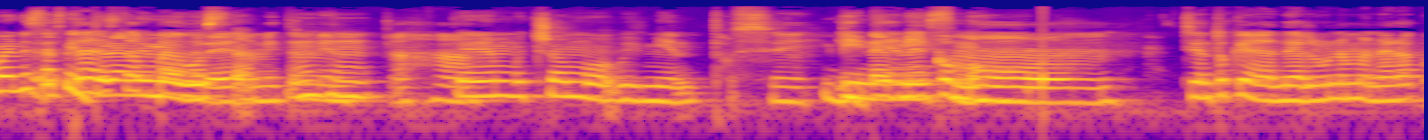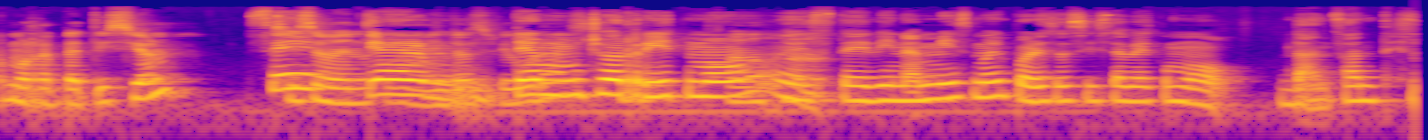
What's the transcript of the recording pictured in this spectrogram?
bueno, esa pintura a mí me gusta. A mí también. Ajá. Tiene mucho movimiento. Sí. Y tiene como. Siento que de alguna manera como repetición. Sí, tiene, mucho ritmo, este dinamismo y por eso sí se ve como danzantes.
